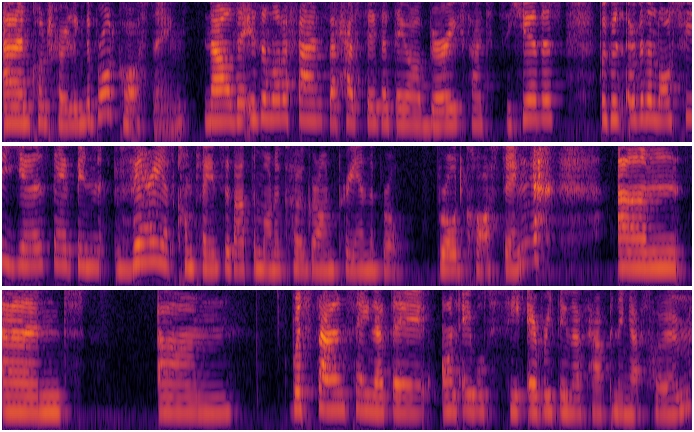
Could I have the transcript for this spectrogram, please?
and controlling the broadcasting. Now, there is a lot of fans that have said that they are very excited to hear this because over the last few years, there have been various complaints about the Monaco Grand Prix and the bro- broadcasting. Um, and um, with fans saying that they aren't able to see everything that's happening at home,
